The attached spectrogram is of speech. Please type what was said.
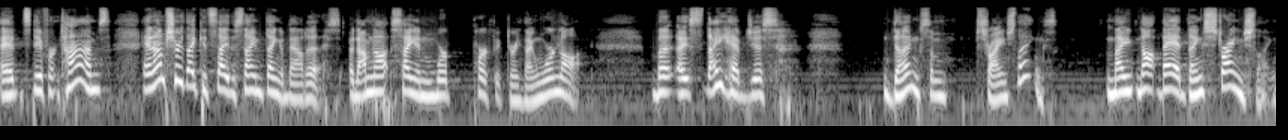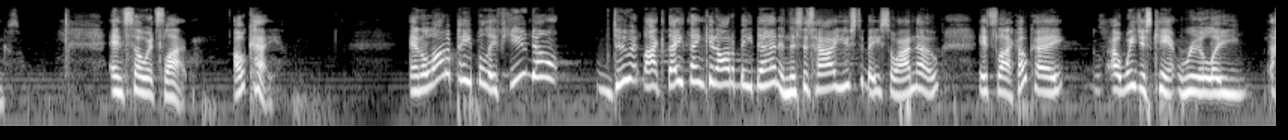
at different times, and I'm sure they could say the same thing about us. And I'm not saying we're perfect or anything, we're not. But they have just done some strange things. May, not bad things, strange things. And so it's like, okay. And a lot of people, if you don't do it like they think it ought to be done, and this is how I used to be, so I know, it's like, okay, uh, we just can't really.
